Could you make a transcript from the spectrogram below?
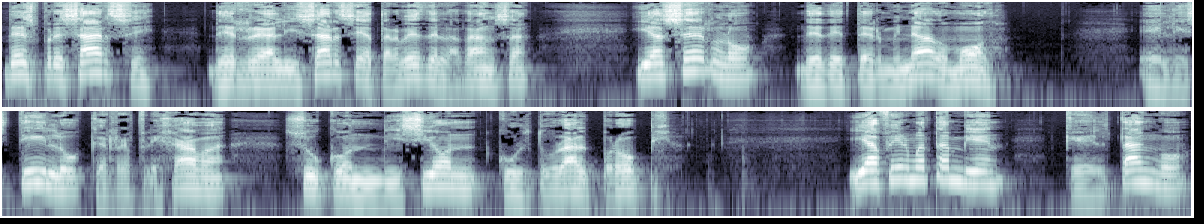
de expresarse, de realizarse a través de la danza y hacerlo de determinado modo, el estilo que reflejaba su condición cultural propia. Y afirma también que el tango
